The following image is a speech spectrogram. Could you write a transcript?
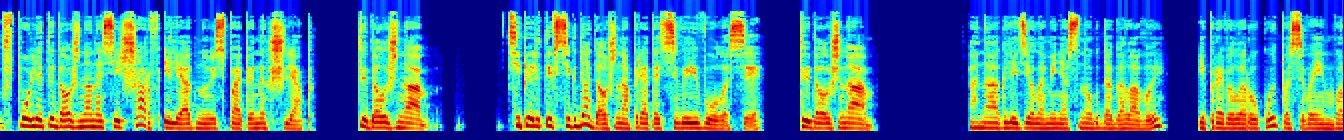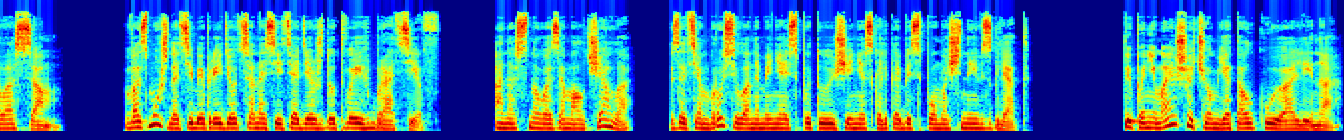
В поле ты должна носить шарф или одну из папиных шляп. Ты должна... Теперь ты всегда должна прятать свои волосы. Ты должна...» Она оглядела меня с ног до головы и провела рукой по своим волосам. «Возможно, тебе придется носить одежду твоих братьев». Она снова замолчала, затем бросила на меня испытующий несколько беспомощный взгляд. «Ты понимаешь, о чем я толкую, Алина?»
